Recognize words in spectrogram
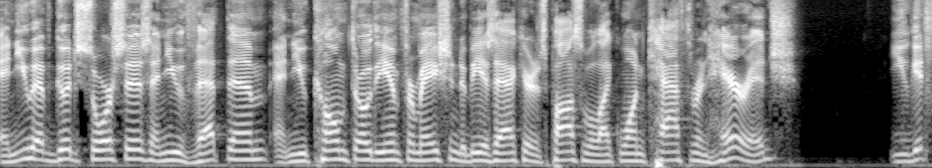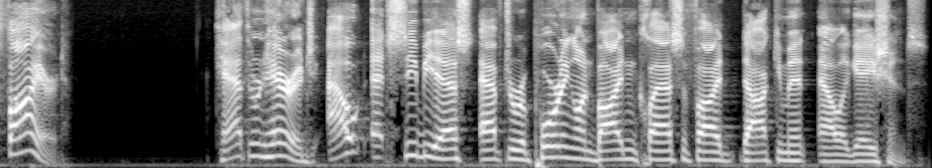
and you have good sources and you vet them and you comb through the information to be as accurate as possible, like one Catherine Herridge, you get fired. Catherine Herridge out at CBS after reporting on Biden classified document allegations.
